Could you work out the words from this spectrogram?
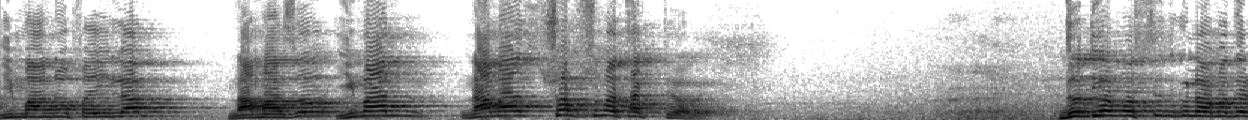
ইমানও পাইলাম, নামাজও ইমান নামাজ সবসময় থাকতে হবে। যদিও মসজিদগুলো আমাদের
